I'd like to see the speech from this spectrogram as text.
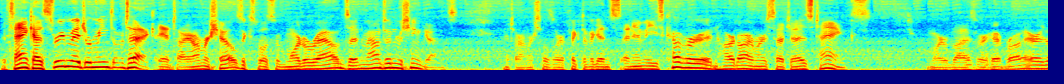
The tank has three major means of attack anti-armor shells, explosive mortar rounds, and mounted machine guns. Anti-armor shells are effective against enemies' cover and hard armor, such as tanks. Mortar blasts are hit broad areas.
